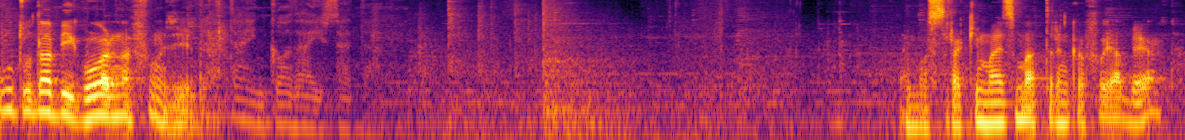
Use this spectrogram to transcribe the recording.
Culto da bigorna fundida. Vai mostrar que mais uma tranca foi aberta.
